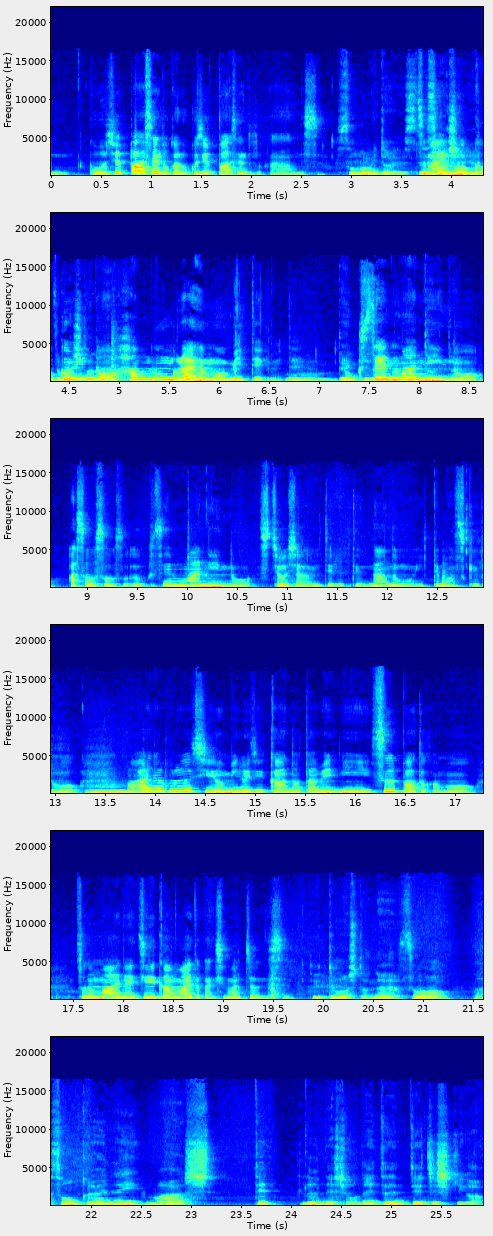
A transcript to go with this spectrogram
うん50%か60%とかなんですよ。そうみたいです。つまりもう国民の半分ぐらいはもう見てるみたいな。うん、電気代6,000が万人のあそうそうそう。6,000万人の視聴者が見てるって何度も言ってますけどうん。まあ、アイラブルーシーを見る時間のためにスーパーとかもその前の1時間前とかに閉まっちゃうんですよ。って言ってましたね。そう。うん。あそんくらいにまあ知ってるんでしょうね。前提知識が。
